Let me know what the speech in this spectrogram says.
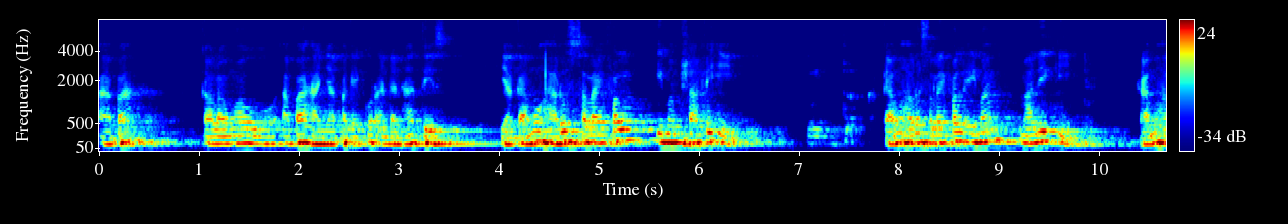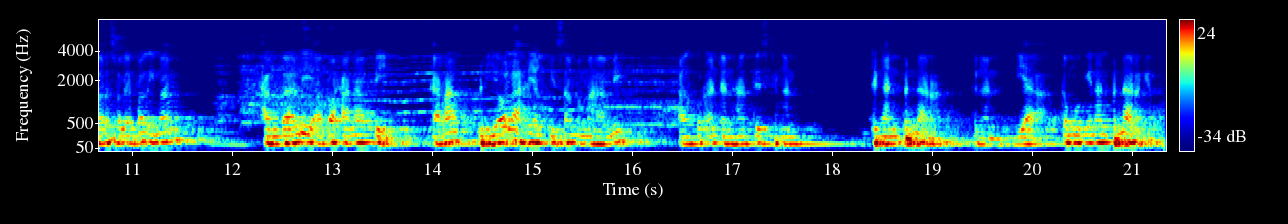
apa? Kalau mau apa hanya pakai Quran dan hadis, ya kamu harus selevel Imam Syafi'i. Kamu harus selevel Imam Maliki. Kamu harus selevel Imam Hambali atau Hanafi. Karena beliaulah yang bisa memahami Al-Quran dan hadis dengan dengan benar, dengan ya kemungkinan benar gitu.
